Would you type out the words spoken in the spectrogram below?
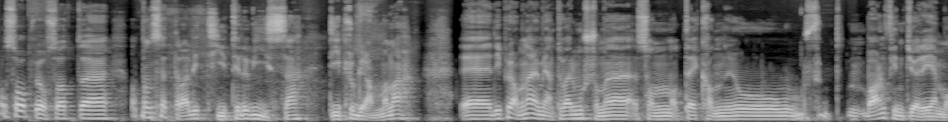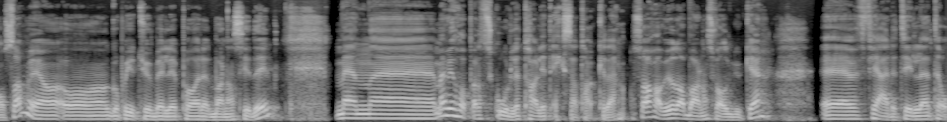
Og så håper vi også at, eh, at, man setter av litt tid til å vise de programmene. Eh, de programmene er jo ment å være morsomme sånn at det kan jo barn fint gjøre hjemme også, ved å, å gå på YouTube eller på Redd Barnas sider. Men, men, vi håper at skole tar litt ekstra tak i det. Så har vi jo da Barnas valguke. Fjerde til, til 8.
